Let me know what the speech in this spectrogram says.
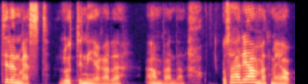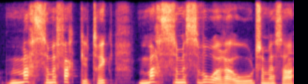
till den mest rutinerade användaren. Och så hade jag använt mig av massor med fackuttryck, massor med svåra ord som jag sa,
